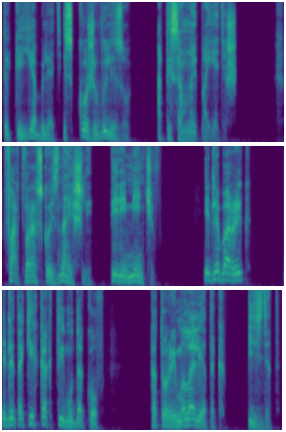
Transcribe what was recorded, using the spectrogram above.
Только я, блядь, из кожи вылезу, а ты со мной поедешь. Фарт воровской, знаешь ли, переменчив. И для барык, и для таких, как ты, мудаков, которые малолеток пиздят.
